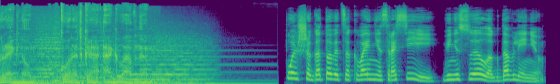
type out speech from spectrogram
Регнум. Коротко о главном. Польша готовится к войне с Россией, Венесуэла к давлению.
